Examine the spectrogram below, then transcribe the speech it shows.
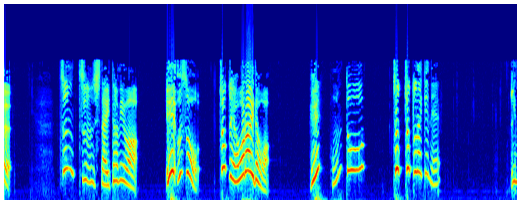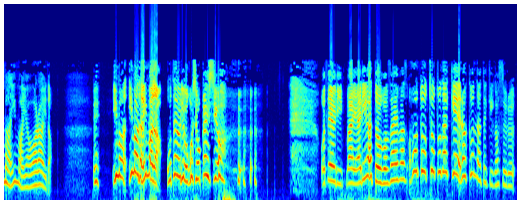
なく、ツンツンした痛みは、え、嘘ちょっと和らいだわ。え？ほんとちょ、ちょっとだけね。今、今、和らいだ。え、今、今だ、今だお便りをご紹介しよう お便りいっぱいありがとうございます。ほんと、ちょっとだけ楽になった気がする。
